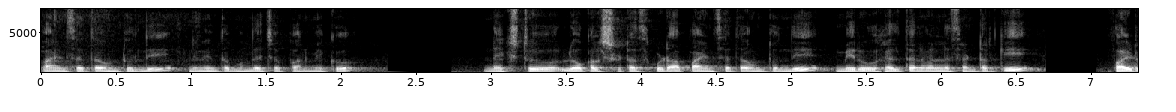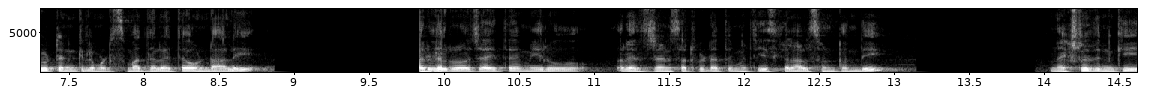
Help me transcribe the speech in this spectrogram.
పాయింట్స్ అయితే ఉంటుంది. నేను ఇంతకుముందే చెప్పాను మీకు. నెక్స్ట్ లోకల్ స్టేటస్ కూడా పాయింట్స్ అయితే ఉంటుంది. మీరు హెల్త్ అండ్ వెల్నెస్ సెంటర్కి ఫైవ్ టు టెన్ కిలోమీటర్స్ మధ్యలో అయితే ఉండాలి. ఇంటర్వ్యూ రోజు అయితే మీరు రెసిడెంట్ సర్టిఫికేట్ అయితే మీరు తీసుకెళ్ళాల్సి ఉంటుంది. నెక్స్ట్ దీనికి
